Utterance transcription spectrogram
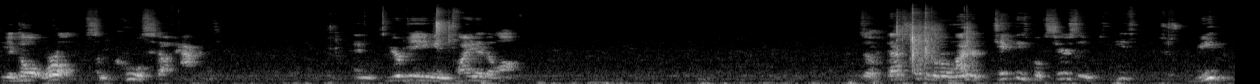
the adult world. Some cool stuff happens. And you're being invited along. So that's just a little reminder. Take these books seriously please just read them.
